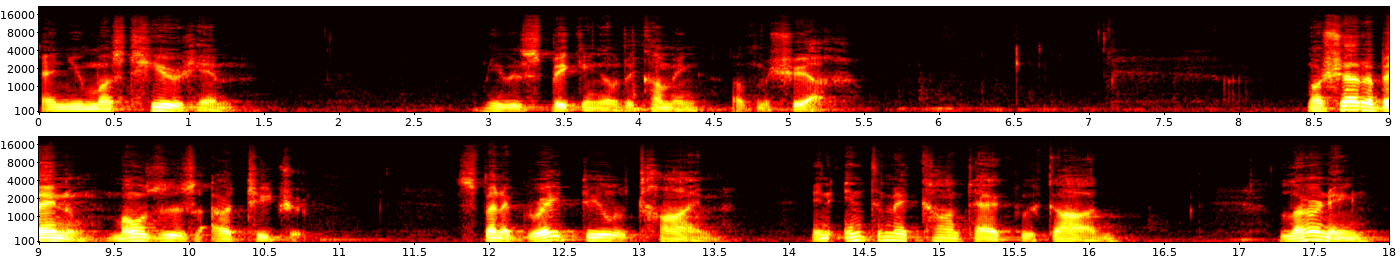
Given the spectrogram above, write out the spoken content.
and you must hear him. He was speaking of the coming of Mashiach. Moshe Rabbeinu, Moses our teacher, spent a great deal of time in intimate contact with God, learning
